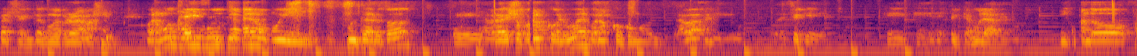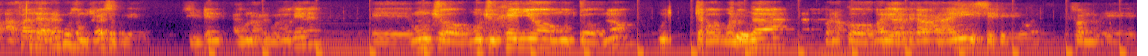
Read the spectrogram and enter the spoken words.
Perfecto, como el programa. Bueno, muy, muy, claro, muy, muy claro todo. Eh, la verdad que yo conozco el lugar, conozco cómo trabajan y de fe que, que, es espectacular. Y cuando a falta de recursos, muchas veces, porque si bien algunos recursos tienen, eh, mucho, mucho ingenio, mucho, ¿no? mucha voluntad. Conozco varios de los que trabajan ahí y sé que bueno, son eh,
